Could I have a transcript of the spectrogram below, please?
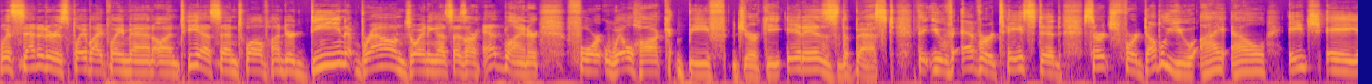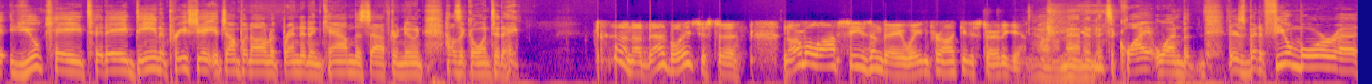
with Senators play-by-play man on TSN 1200, Dean Brown, joining us as our headliner for Wilhauk Beef Jerky. It is the best that you've ever tasted. Search for W I L H A U K today. Dean, appreciate you jumping on with Brenden and Cam this afternoon. How's it going today? Oh, not bad, boys. Just a normal off-season day, waiting for hockey to start again. Oh man, and it's a quiet one, but there's been a few more, uh,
